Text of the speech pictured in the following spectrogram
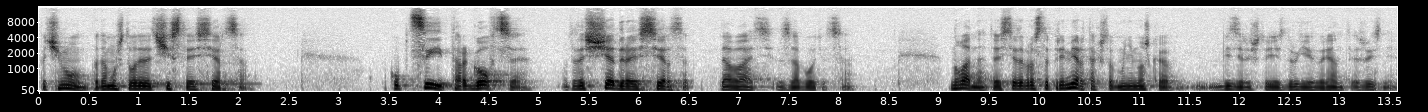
Почему? Потому что вот это чистое сердце. Купцы, торговцы, вот это щедрое сердце давать, заботиться. Ну ладно, то есть это просто пример, так чтобы мы немножко видели, что есть другие варианты жизни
